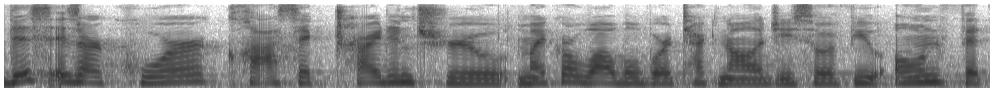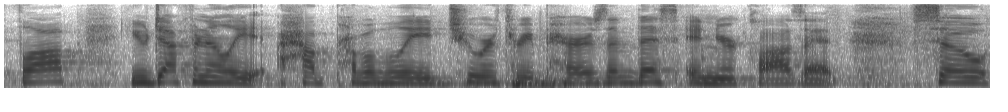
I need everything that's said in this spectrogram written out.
this is our core classic tried and true micro wobble board technology. So if you own FitFlop, you definitely have probably two or three pairs of this in your closet. So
